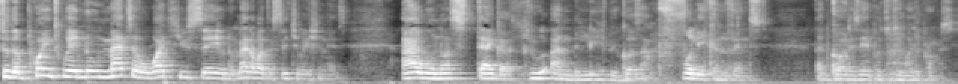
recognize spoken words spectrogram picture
to the point where no matter what you say, no matter what the situation is, I will not stagger through unbelief because I'm fully convinced that God is able to do what He promised.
